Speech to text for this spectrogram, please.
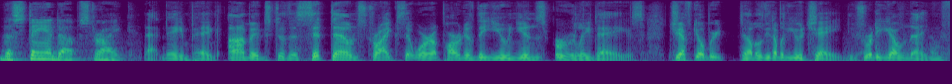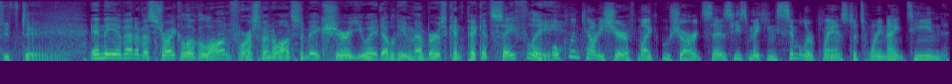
the stand up strike. That name paying homage to the sit down strikes that were a part of the union's early days. Jeff Gilbert, WWJ, News Radio 950. In the event of a strike, local law enforcement wants to make sure UAW members can picket safely. Oakland County Sheriff Mike Bouchard says he's making similar plans to 2019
